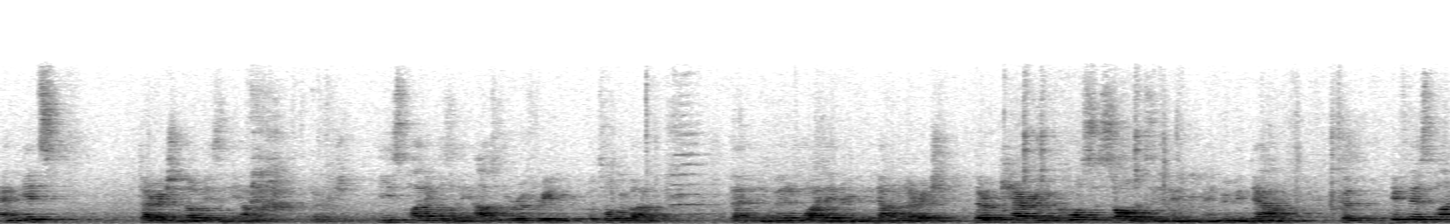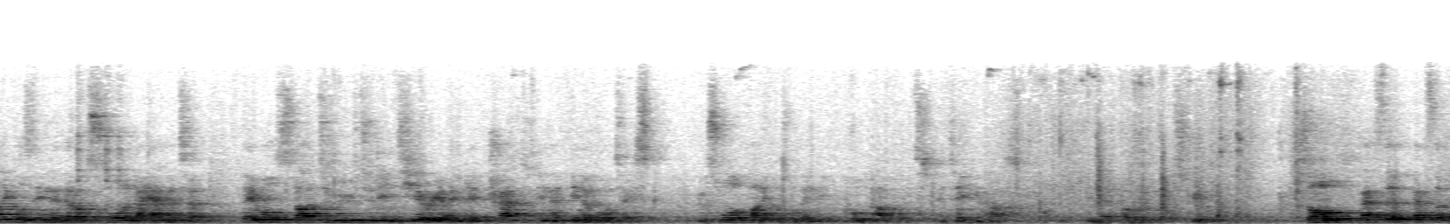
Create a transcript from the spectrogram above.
and its direction, though, is in the upper these particles on the outer periphery, we'll talk about that in a minute, why they move in the downward direction. They're carrying the coarser solids and, and, and moving down. But if there's particles in there that are smaller diameter, they will start to move to the interior and get trapped in that inner vortex. Your smaller particles will then be pulled upwards and taken out in that overflow stream. So that's the, that's the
